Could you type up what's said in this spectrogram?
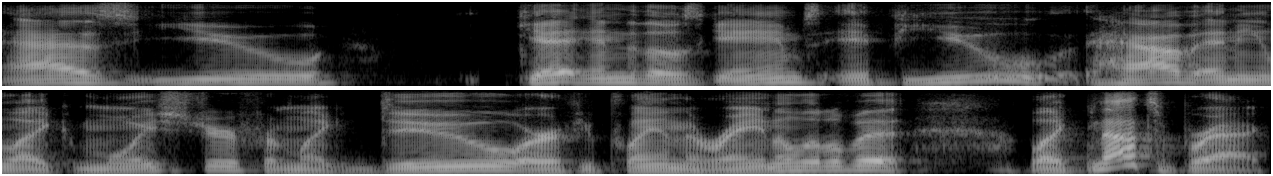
as you get into those games if you have any like moisture from like dew or if you play in the rain a little bit like not to brag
